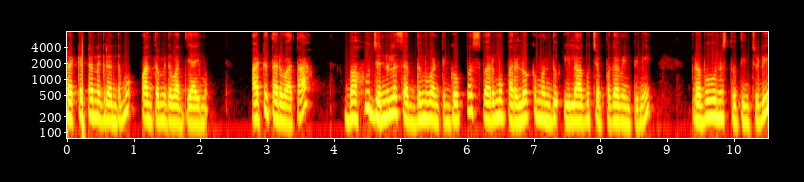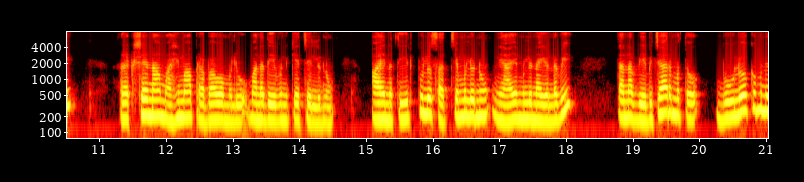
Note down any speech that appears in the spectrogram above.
ప్రకటన గ్రంథము పంతొమ్మిదవ అధ్యాయము. అటు తరువాత బహుజనుల శబ్దము వంటి గొప్ప స్వరము పరలోకమందు ఇలాగు చెప్పగా వింటిని ప్రభువును స్తుతించుడి రక్షణ మహిమ ప్రభావములు మన దేవునికే చెల్లును. ఆయన తీర్పులు సత్యములను న్యాయములునై ఉన్నవి తన వ్యభిచారముతో భూలోకమును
